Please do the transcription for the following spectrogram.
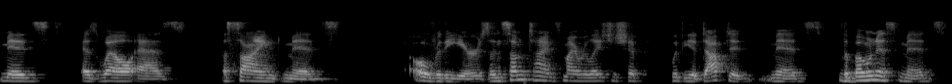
mids as well as assigned mids over the years. And sometimes my relationship with the adopted mids, the bonus mids,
